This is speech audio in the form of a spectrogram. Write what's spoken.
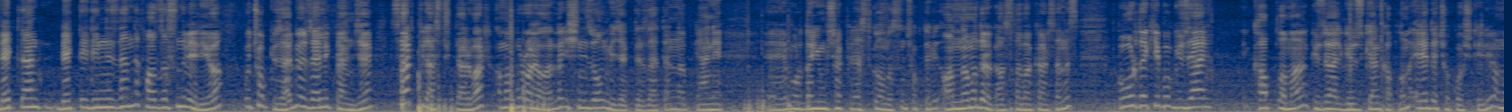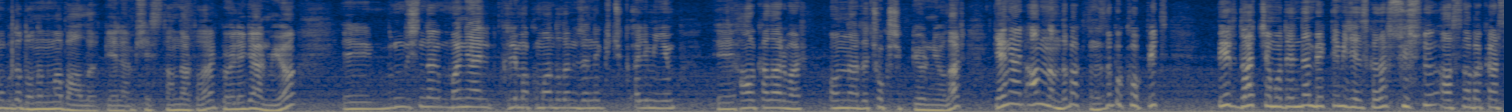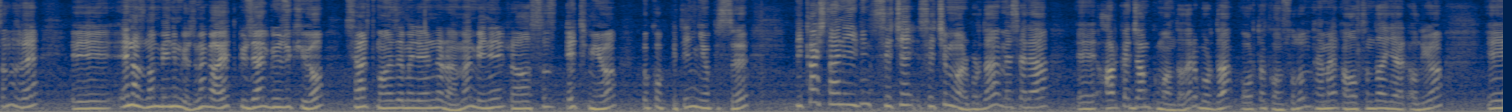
beklen, beklediğinizden de fazlasını veriyor. Bu çok güzel bir özellik bence. Sert plastikler var ama bu buralarda işiniz olmayacaktır zaten. Yani e, burada yumuşak plastik olmasının çok da bir anlamı da yok aslına bakarsanız. Buradaki bu güzel kaplama, güzel gözüken kaplama ele de çok hoş geliyor ama bu da donanıma bağlı gelen bir şey standart olarak böyle gelmiyor. Ee, bunun dışında manuel klima kumandalarının üzerinde küçük alüminyum e, halkalar var. Onlar da çok şık görünüyorlar. Genel anlamda baktığınızda bu kokpit bir Dacia modelinden beklemeyeceğiniz kadar süslü aslına bakarsanız ve e, en azından benim gözüme gayet güzel gözüküyor. Sert malzemelerine rağmen beni rahatsız etmiyor bu kokpitin yapısı. Birkaç tane ilginç seçe, seçim var burada. Mesela e, arka cam kumandaları burada orta konsolun hemen altında yer alıyor. E,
